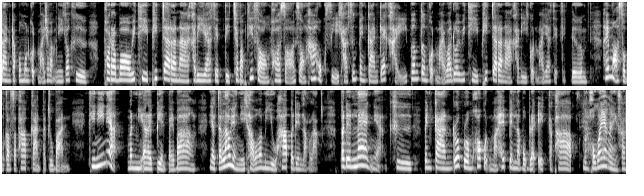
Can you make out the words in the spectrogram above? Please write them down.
กันกับประมวลกฎหมายฉบับนี้ก็คือ พรบวิธีพิจารณาคดียาเสพติดฉบับที่ 2 พศ 2564 ค่ะ ซึ่งเป็นการแก้ไขเพิ่มเติมกฎหมายว่าด้วยวิธีพิจารณาคดีกฎหมายยาเสพติดเดิม ให้เหมาะสมกับสภาพการปัจจุบัน ทีนี้เนี่ยมันมีอะไรเปลี่ยนไปบ้าง อยากจะเล่าอย่างนี้ค่ะว่ามันมีอยู่ 5 ประเด็นหลักๆ ประเด็นแรกเนี่ยคือเป็นการรวบรวมข้อกฎหมายให้เป็นระบบและเอกภาพ หมายความว่ายังไงคะ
